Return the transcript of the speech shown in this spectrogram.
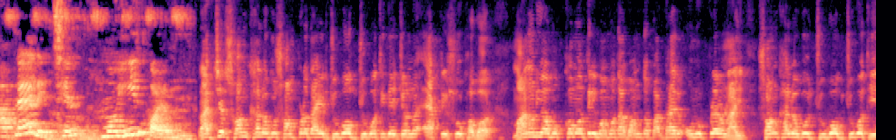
আপনারা দেখছেন মহির কলম। রাজ্যের সংখ্যালঘু সম্প্রদায়ের যুবক, যুবতীদের জন্য একটি সুখবর। মাননীয় মুখ্যমন্ত্রী মমতা বন্দ্যোপাধ্যায়ের অনুপ্রেরণায় সংখ্যালঘু যুবক, যুবতী,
